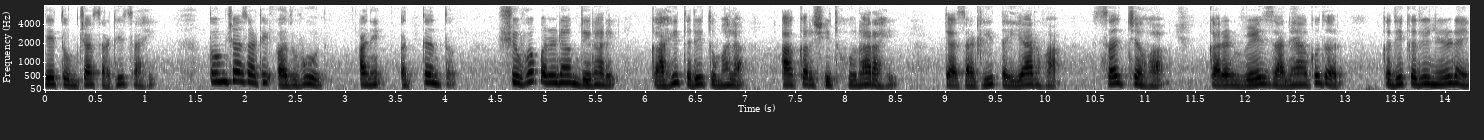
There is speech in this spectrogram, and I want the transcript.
ते तुमच्यासाठीच आहे. तुमच्यासाठी अद्भुत आणि अत्यंत शुभ परिणाम देणारे काहीतरी तुम्हाला आकर्षित होणार आहे. त्यासाठी तयार व्हा सज्ज व्हा कारण वेळ जाण्याअगोदर कधीकधी निर्णय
